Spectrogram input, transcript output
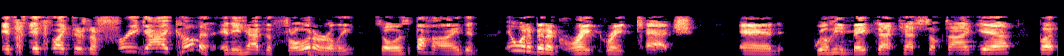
it's it's like there's a free guy coming, and he had to throw it early, so it was behind, and it would have been a great great catch. And will he make that catch sometime? Yeah. But,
